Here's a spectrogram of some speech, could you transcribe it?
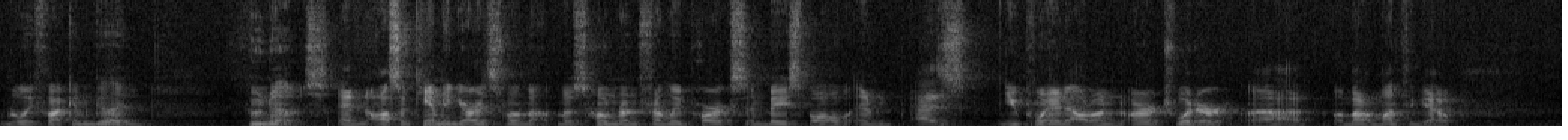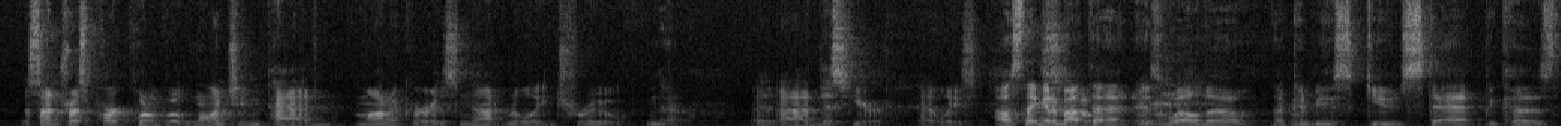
really fucking good, who knows? And also Camden Yards is one of the most home run friendly parks in baseball. And as you pointed out on our Twitter uh, about a month ago, the SunTrust Park quote unquote launching pad moniker is not really true No. uh, this year, at least. I was thinking about that as well, though. That could be a skewed stat because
